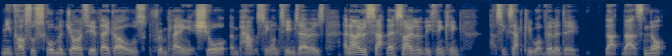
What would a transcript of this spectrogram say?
Newcastle score majority of their goals from playing it short and pouncing on teams' errors. And I was sat there silently thinking, that's exactly what Villa do. That that's not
